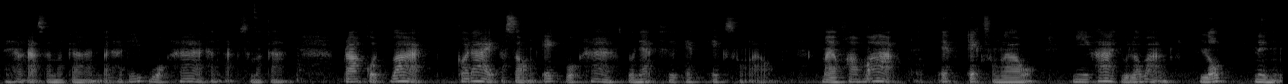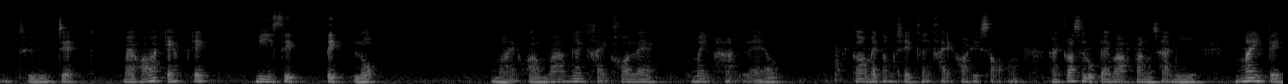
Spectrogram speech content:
ในทั้งอสมการบรรทัดนี้บวก 5 ทั้งอสมการ ปรากฏว่าก็ได้ 2x บวก 5 ตัวนี้คือ fx ของเรา หมายความว่า fx ของเรามีค่าอยู่ระหว่างลบ 1ถึง7หมายความว่า fx มีสิทธิ์ติดลบ หมายความว่าเงื่อนไขข้อแรกไม่ผ่านแล้ว ก็ไม่ต้องเช็คเงื่อนไขข้อที่2อันก็สรุปได้ว่าฟังก์ชันนี้ไม่เป็น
